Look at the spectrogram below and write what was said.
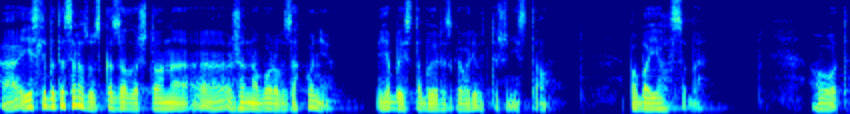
А Если бы ты сразу сказала, что она э, жена вора в законе, я бы и с тобой разговаривать даже не стал. Побоялся бы. Вот.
